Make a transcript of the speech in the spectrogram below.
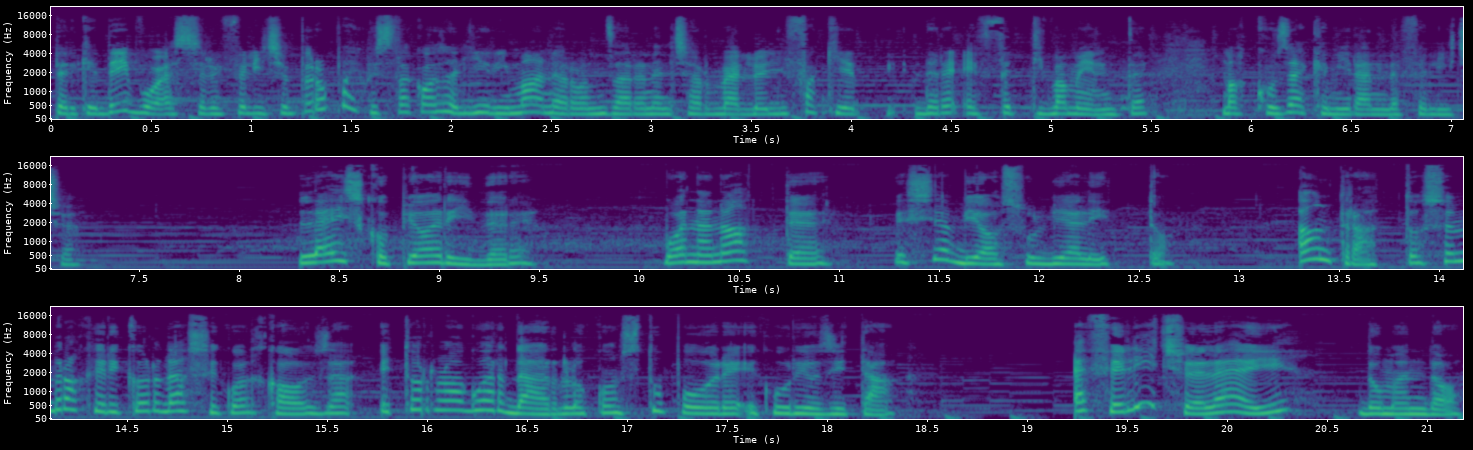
perché devo essere felice, però poi questa cosa gli rimane a ronzare nel cervello e gli fa chiedere effettivamente, ma cos'è che mi rende felice? Lei scoppiò a ridere. Buonanotte! e si avviò sul vialetto. A un tratto sembrò che ricordasse qualcosa e tornò a guardarlo con stupore e curiosità. È felice lei? domandò.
